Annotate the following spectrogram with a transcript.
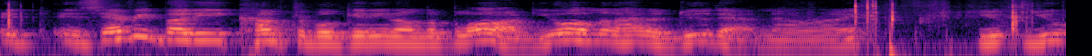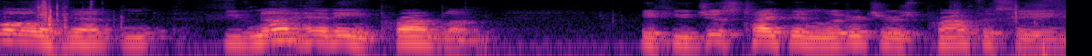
it, is everybody comfortable getting on the blog? You all know how to do that now, right? You you all have had you've not had any problem if you just type in literature as prophecy,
